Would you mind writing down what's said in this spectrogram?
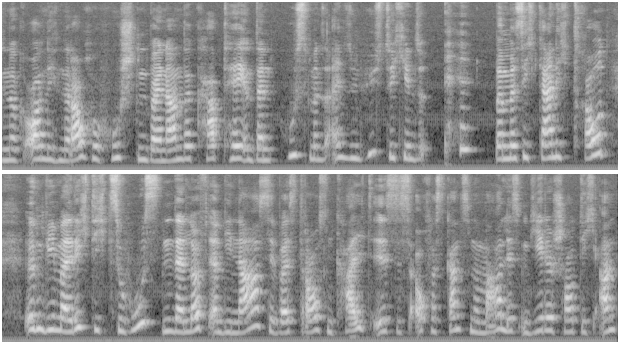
noch ordentlichen Raucherhusten beieinander gehabt, hey, und dann hustet man so ein, so ein Hüsterchen, so, weil man sich gar nicht traut, irgendwie mal richtig zu husten, dann läuft einem die Nase, weil es draußen kalt ist, das ist auch was ganz Normales und jeder schaut dich an,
